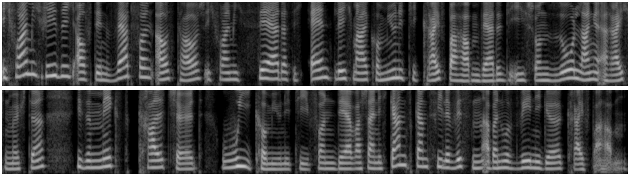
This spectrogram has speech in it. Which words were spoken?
Ich freue mich riesig auf den wertvollen Austausch. Ich freue mich sehr, dass ich endlich mal Community greifbar haben werde, die ich schon so lange erreichen möchte. Diese Mixed Cultured We Community, von der wahrscheinlich ganz, ganz viele wissen, aber nur wenige greifbar haben.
